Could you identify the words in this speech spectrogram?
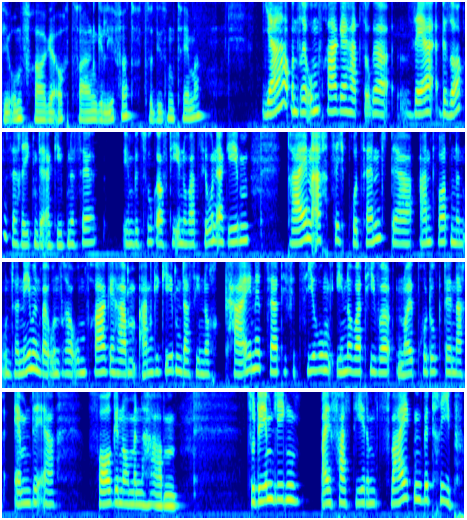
die Umfrage auch Zahlen geliefert zu diesem Thema? Ja, unsere Umfrage hat sogar sehr besorgniserregende Ergebnisse in Bezug auf die Innovation ergeben. 83 Prozent der antwortenden Unternehmen bei unserer Umfrage haben angegeben, dass sie noch keine Zertifizierung innovativer Neuprodukte nach MDR vorgenommen haben. Zudem liegen bei fast jedem zweiten Betrieb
